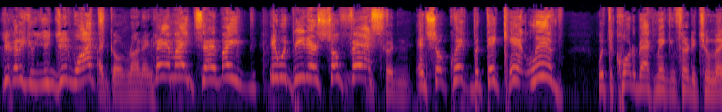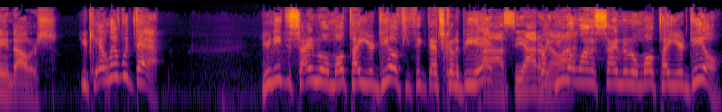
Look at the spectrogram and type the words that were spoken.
You're gonna go? You did what? I'd go running. Man, my, my it would be there so fast couldn't. and so quick, but they can't live with the quarterback making thirty-two million dollars. You can't live with that. You need to sign him to a multi-year deal if you think that's going to be it. Ah, see, I don't but know. you I- don't want to sign him to a multi-year deal.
